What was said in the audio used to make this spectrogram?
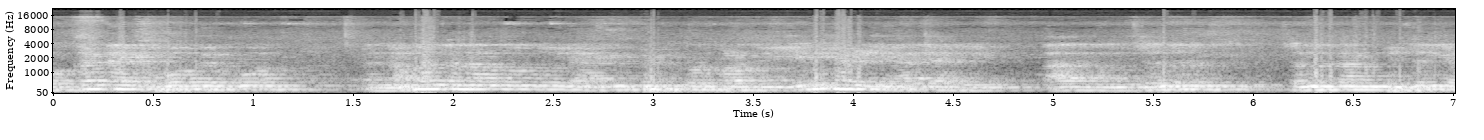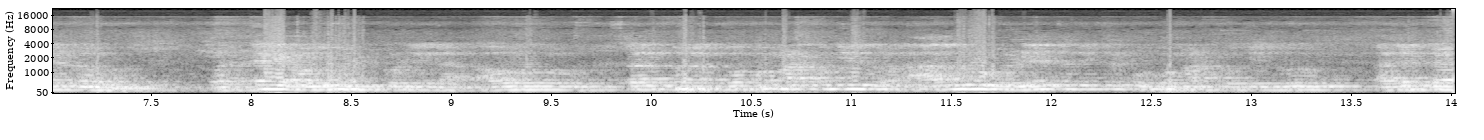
ಒಗ್ಗಟ್ಟಾಗಿ ಹೋಗಬೇಕು. ನಮ್ಮದನ್ನ ಅನ್ನೋದು ಯಾರಿಗೂ ಬಿಟ್ಟು ಕೊಡಬಾರ್ದು ಏನು ಹೇಳಿ, ಯಾರೇ ಆಗಲಿ. ಆದ್ರೆ ನಮ್ಮ ಚಂದ್ರ, ಚಂದ್ರಕಾಂತ್ ಬಿದ್ದರಿಗೆ ಅನ್ನೋರು ಒಟ್ಟೆ ಯಾವುದೂ ಬಿಟ್ಕೊಡ್ಲಿಲ್ಲ. ಅವರು ಸ್ವಲ್ಪ ಕೋಪ ಮಾಡ್ಕೊತಿದ್ರು. ಆದರೂ ಒಳ್ಳೆಯದನ್ನ ಕೋಪ ಮಾಡ್ಕೊತಿದ್ರು. ಅದಕ್ಕೆ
